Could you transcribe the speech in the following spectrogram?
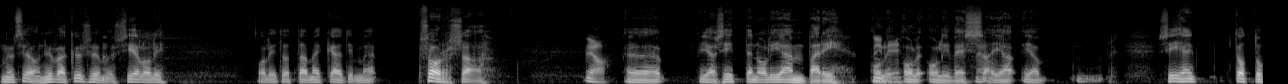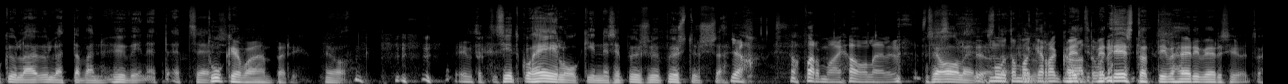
No se on hyvä kysymys. Siellä oli, oli tota, me käytimme sorsaa joo, öö, ja sitten oli ämpäri, Niin, oli, niin. oli, oli vessa Joo. ja, ja siihen tottu kyllä yllättävän hyvin. Että, että se, Tukeva ämpäri. joo, Ei, että sit kun heiluukin, niin se pysyy pystyssä. joo. Se on varmaan ihan oleellinen. Se on oleellista. Muutaman kyllä. kerran me, kaatuu. me niin- testattiin vähän eri versioita.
